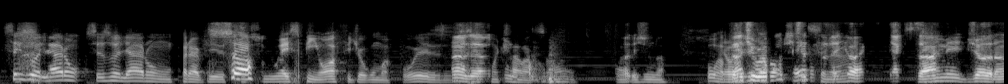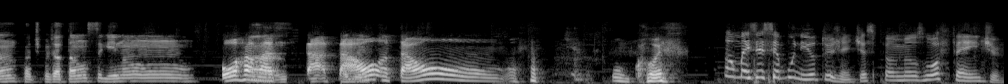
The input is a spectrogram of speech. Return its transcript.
Vocês olharam, vocês olharam para ver Só. se isso não é spin-off de alguma coisa? Ah, se é é. continuação? Original. Porra, É, pode o acontece, né? X-Arm, Joran, tá, tipo, já estão seguindo um. Porra, Ah, mas tá, tá, um, tá um. Um coisa. Não, mas esse é bonito, gente. Esse pelo menos não ofende.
